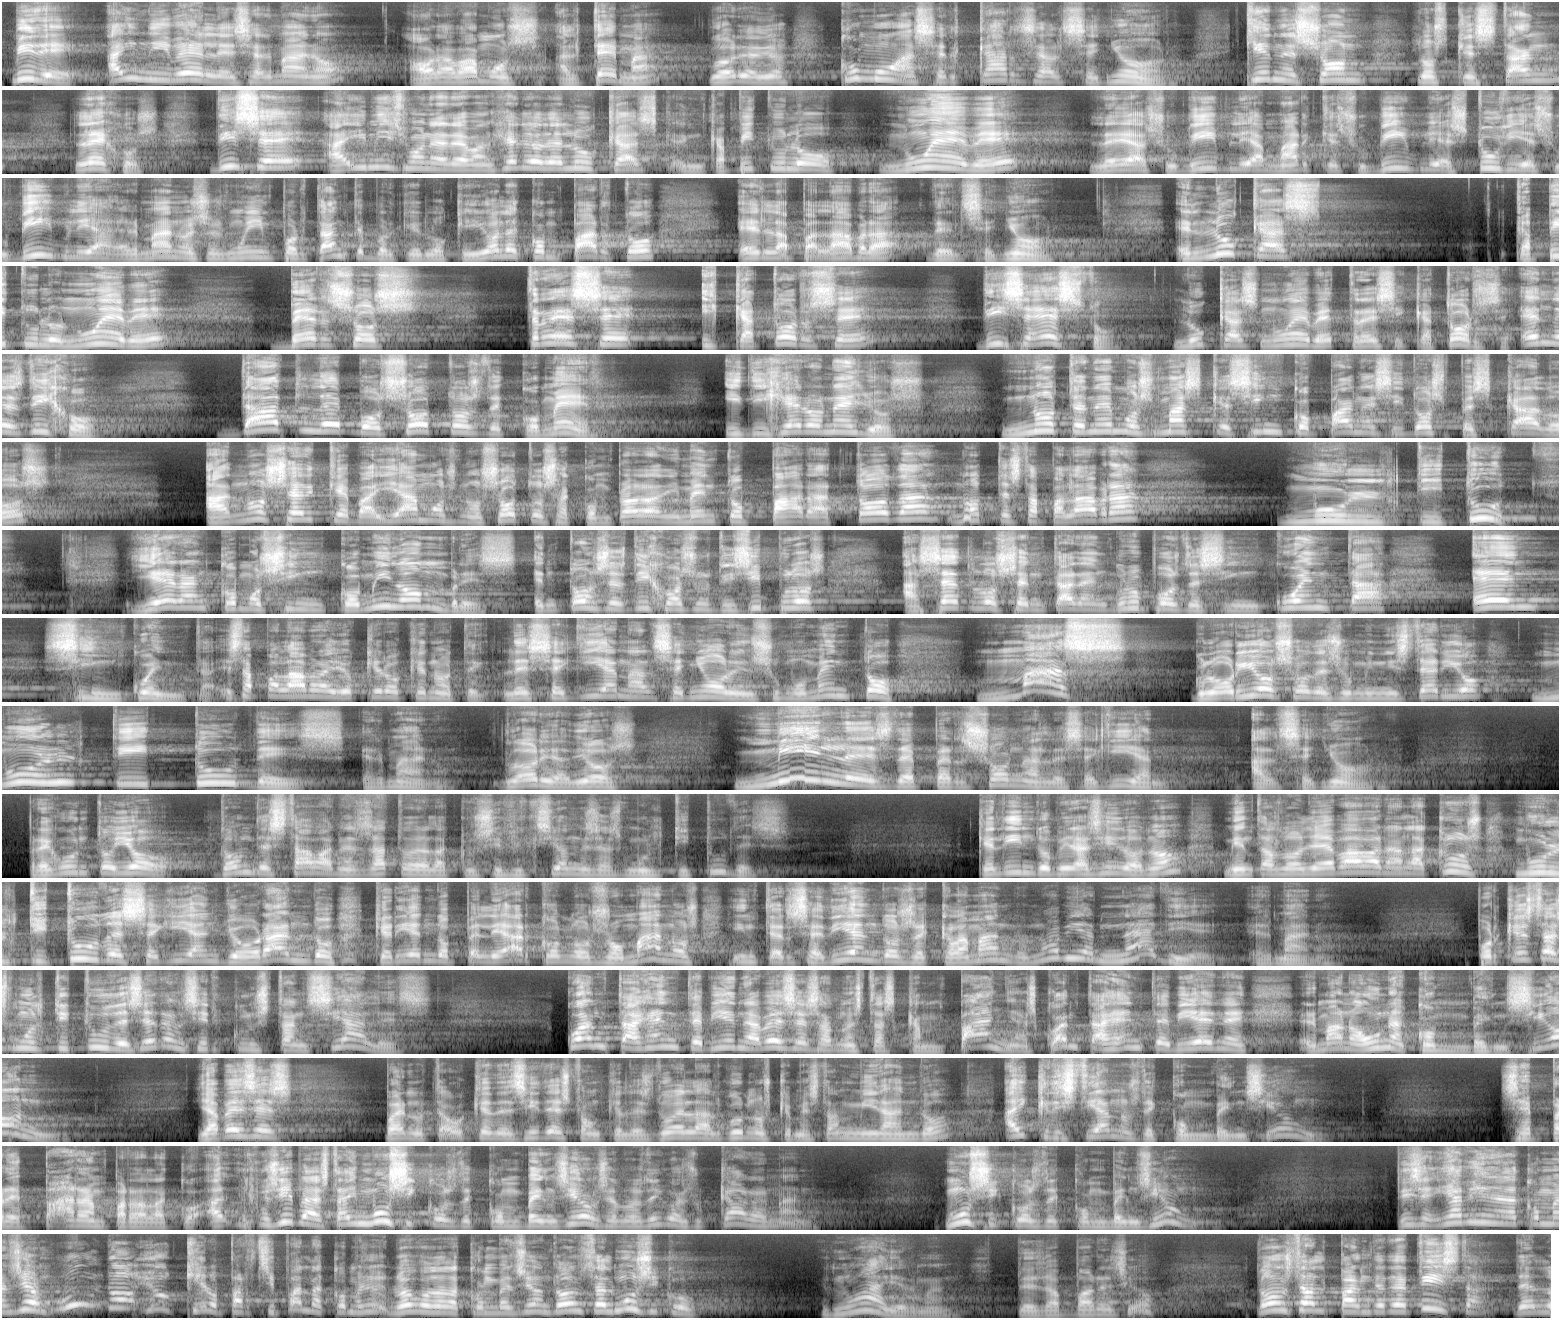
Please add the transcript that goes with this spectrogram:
Mire, hay niveles, hermano. Ahora vamos al tema, gloria a Dios. ¿Cómo acercarse al Señor? ¿Quiénes son los que están lejos? Dice ahí mismo en el Evangelio de Lucas, en capítulo 9, lea su Biblia, marque su Biblia, estudie su Biblia, hermano, eso es muy importante porque lo que yo le comparto es la palabra del Señor. En Lucas capítulo 9, versos 13 y 14, dice esto, Lucas 9, 13 y 14. Él les dijo, dadle vosotros de comer. Y dijeron ellos, no tenemos más que cinco panes y dos pescados, a no ser que vayamos nosotros a comprar alimento para toda, note esta palabra, multitud. Y eran como cinco mil hombres. Entonces dijo a sus discípulos, hacedlos sentar en grupos de cincuenta en cincuenta. Esa palabra yo quiero que noten. Le seguían al Señor en su momento más glorioso de su ministerio, multitudes, hermano. Gloria a Dios. Miles de personas le seguían al Señor. Pregunto yo, ¿dónde estaban el rato de la crucifixión esas multitudes? Qué lindo hubiera sido, ¿no? Mientras lo llevaban a la cruz, multitudes seguían llorando, queriendo pelear con los romanos, intercediendo, reclamando. No había nadie, hermano. Porque estas multitudes eran circunstanciales. ¿Cuánta gente viene a veces a nuestras campañas? ¿Cuánta gente viene, hermano, a una convención? Y a veces bueno, tengo que decir esto, aunque les duela a algunos que me están mirando, hay cristianos de convención. Se preparan para la... Ah, inclusive hasta hay músicos de convención, se los digo en su cara, hermano. Músicos de convención. Dicen, ya viene la convención. Uh, no, yo quiero participar en la convención. Luego de la convención, ¿dónde está el músico? No hay, hermano. Desapareció. ¿Dónde está el panderetista? De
